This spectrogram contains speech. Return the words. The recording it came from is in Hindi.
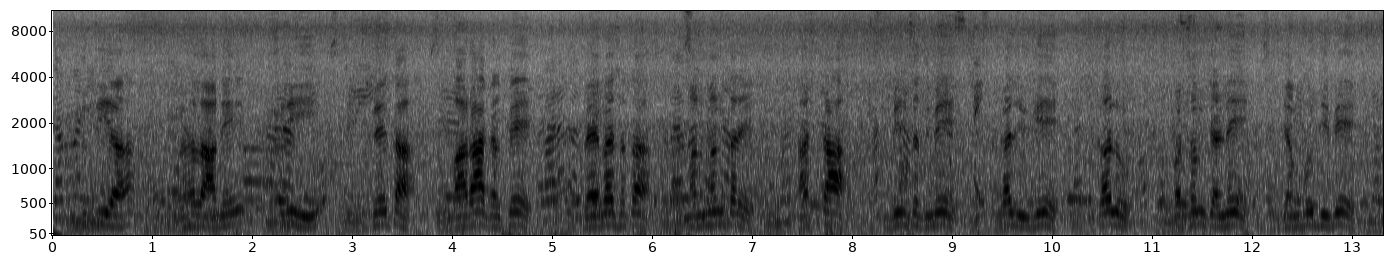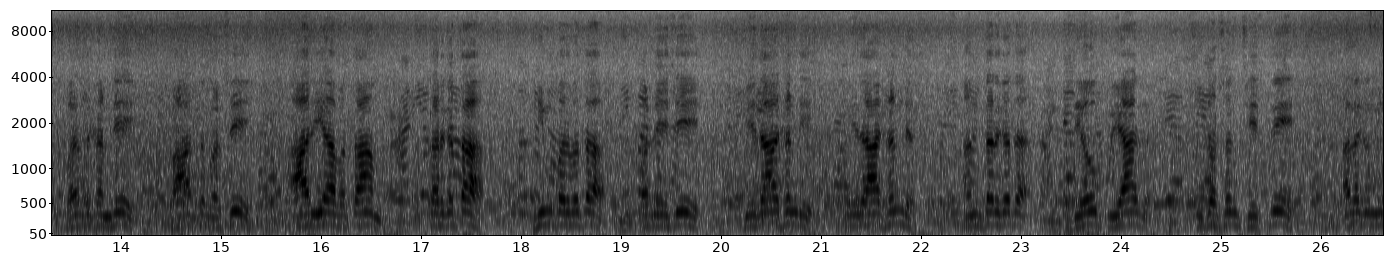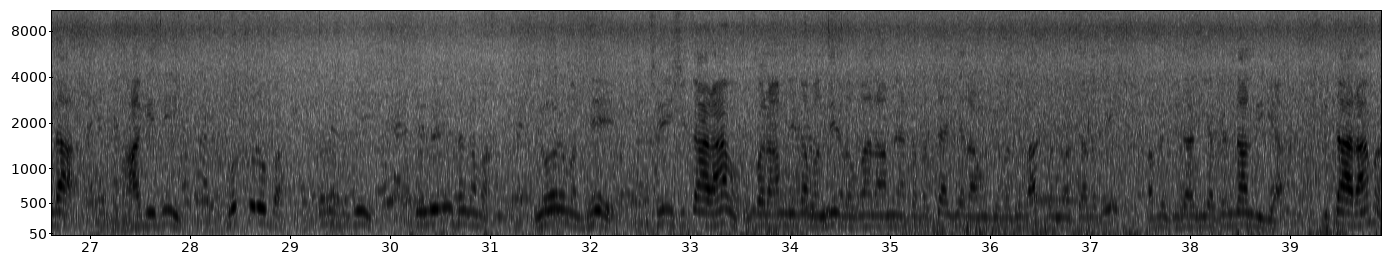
द्वितीय प्रहलादे श्री श्वेता बाराकल्पे वैवसत मन्वन्तरे अष्टा विंशतिमे कलयुगे कल प्रथम चरणे जम्बूद्वीपे भरतखंडे भारतवर्षे आर्यावताम तर्गता हिमपर्वत प्रदेशे केदारखंडे केदारखंड अंतर्गत देवप्रयाग सुदर्शन क्षेत्रे अलगंदा भागीरथी गुप्तरूप सरस्वती त्रिवेणी संगम योर मध्ये श्री सीताराम ऊपर राम जी का मंदिर भगवान राम ने तपस्या किया रावण के बदले बाद बनवाचा लगी अपने पिताजी का पिंडदान भी किया सीताराम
